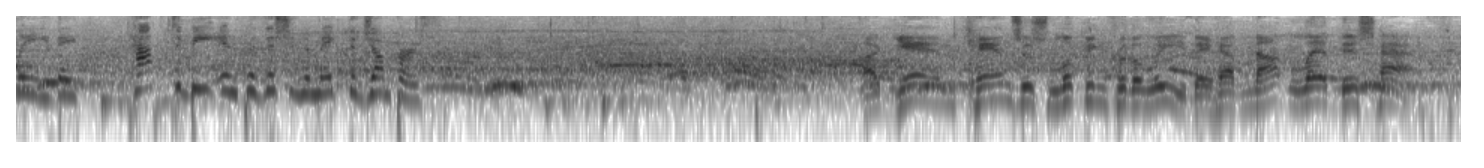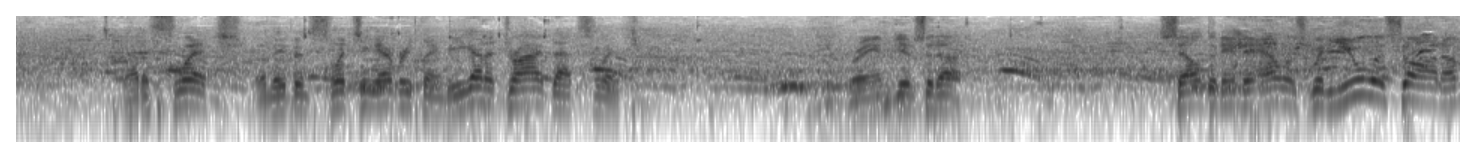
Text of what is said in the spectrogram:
Lee, they have to be in position to make the jumpers. Again, Kansas looking for the lead. They have not led this half. Got to switch, and they've been switching everything. But you got to drive that switch. Graham gives it up. Selden into Ellis with Ulis on him.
